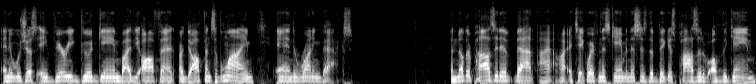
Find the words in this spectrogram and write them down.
and it was just a very good game by the offense or uh, the offensive line and the running backs. Another positive that I, I take away from this game, and this is the biggest positive of the game,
